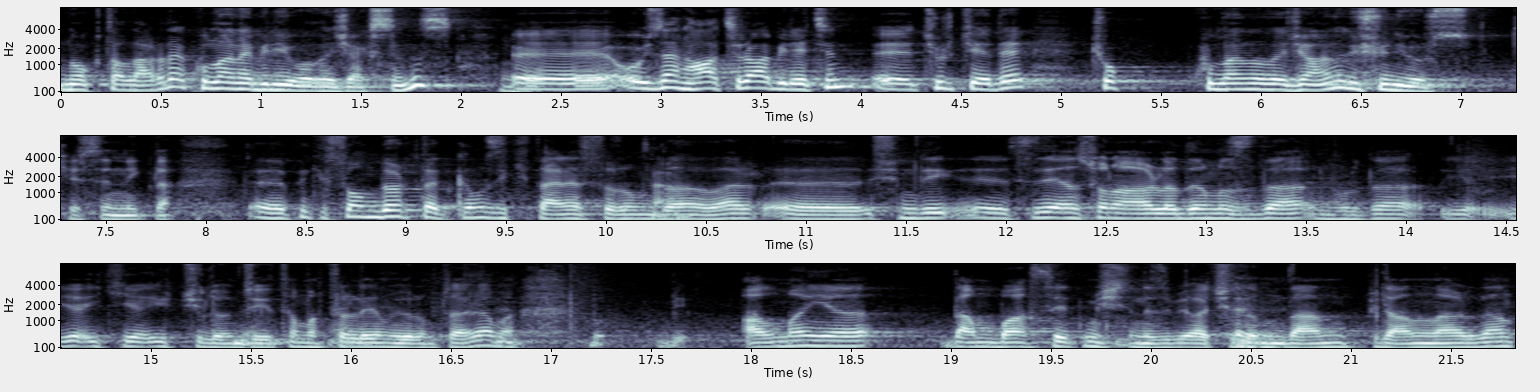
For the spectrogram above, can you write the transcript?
noktalarda kullanabiliyor olacaksınız. E, o yüzden hatıra biletin e, Türkiye'de çok kullanılacağını düşünüyoruz. Kesinlikle. Ee, Peki son 4 dakikamız iki tane sorum daha var. Ee, Şimdi e, sizi en son ağırladığımızda burada ya- ya 2 ya 3 yıl önceyi tam hatırlayamıyorum tarihi ama bu- Almanya'dan bahsetmiştiniz bir açılımdan, planlardan.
